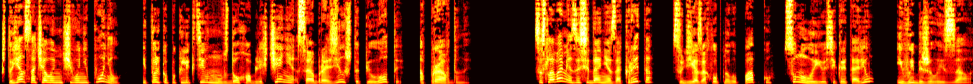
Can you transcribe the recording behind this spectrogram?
что Ян сначала ничего не понял и только по коллективному вздоху облегчения сообразил, что пилоты оправданы. Со словами «заседание закрыто», судья захлопнула папку, сунула ее секретарю и выбежала из зала.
